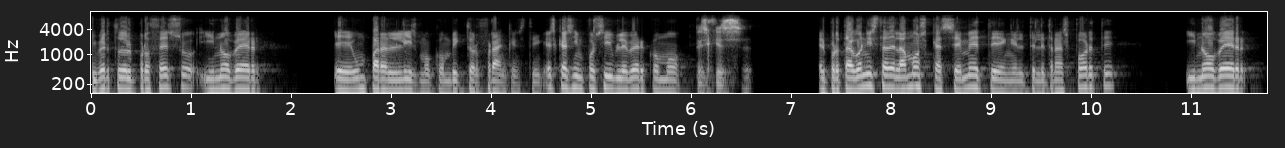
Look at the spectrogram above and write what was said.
y ver todo el proceso y no ver eh, un paralelismo con Víctor Frankenstein. Es casi imposible ver cómo es que es... el protagonista de la mosca se mete en el teletransporte y no ver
